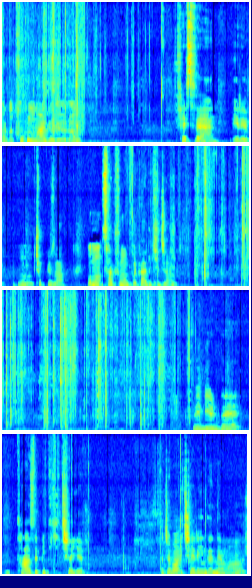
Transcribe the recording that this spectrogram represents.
burada tohumlar görüyorum. Fesleğen, iri. Hı, çok güzel. Bunu saksıma mutlaka dikeceğim. Ve bir de taze bitki çayı. Acaba içeriğinde ne var?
